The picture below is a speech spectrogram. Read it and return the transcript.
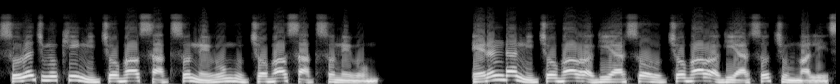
સૂરજમુખી નીચો ભાવ સાતસો નેવું ઊંચો ભાવ સાતસો નેવું એરંડા નીચો ભાવ અગિયારસો ઊંચો ભાવ અગિયારસો ચુમ્માલીસ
